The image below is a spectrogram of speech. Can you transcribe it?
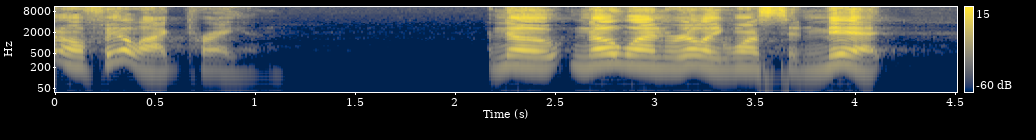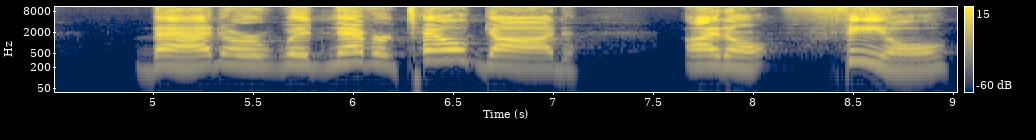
don't feel like praying? No, no one really wants to admit that or would never tell God, I don't feel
